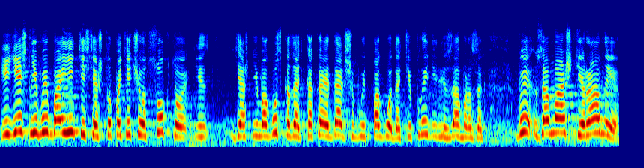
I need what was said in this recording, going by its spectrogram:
И если вы боитесь, что потечет сок, то и, я же не могу сказать, какая дальше будет погода, теплынь или заморозок. Вы замажьте раны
